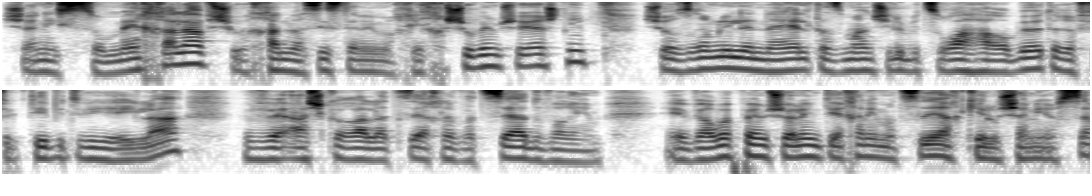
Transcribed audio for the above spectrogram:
שאני סומך עליו, שהוא אחד מהסיסטמים הכי חשובים שיש לי, שעוזרים לי לנהל את הזמן שלי בצורה הרבה יותר אפקטיבית ויעילה, ואשכרה להצליח לבצע דברים. והרבה פעמים שואלים אותי איך אני מצליח, כאילו שאני עושה,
